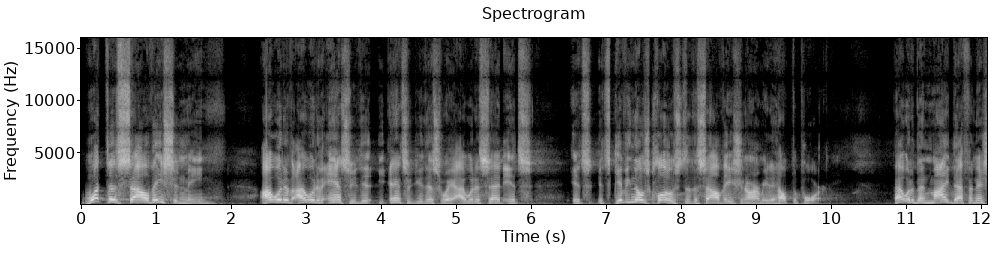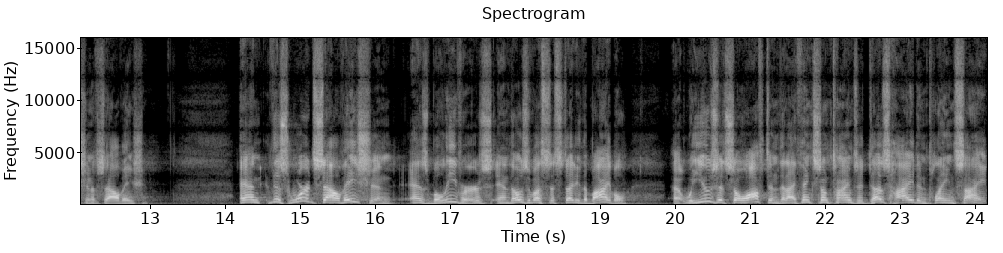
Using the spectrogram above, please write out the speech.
what does salvation mean? I would have, I would have answered, answered you this way. I would have said it's it's, it's giving those clothes to the Salvation Army to help the poor. That would have been my definition of salvation. And this word salvation, as believers and those of us that study the Bible, uh, we use it so often that I think sometimes it does hide in plain sight.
